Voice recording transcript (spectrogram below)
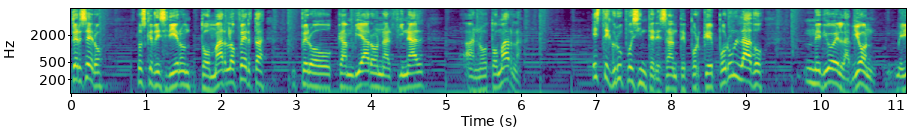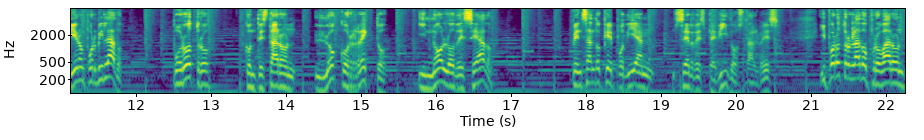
Tercero, los que decidieron tomar la oferta pero cambiaron al final a no tomarla. Este grupo es interesante porque por un lado me dio el avión, me dieron por mi lado. Por otro, contestaron lo correcto y no lo deseado, pensando que podían ser despedidos tal vez. Y por otro lado probaron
